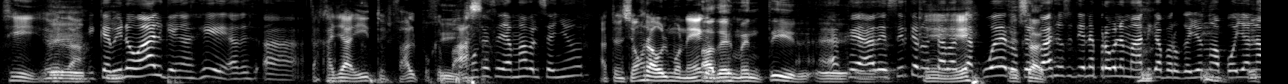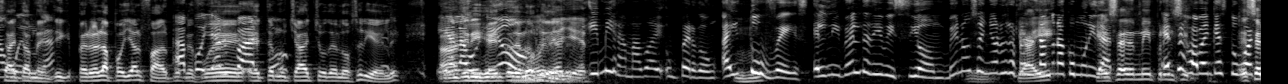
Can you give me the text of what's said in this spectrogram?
Sí, es verdad. Y que vino alguien aquí a, Está calladito el Falpo, ¿qué pasa? ¿Cómo que se llamaba el señor? Atención, Raúl Monegro. A desmentir. a, eh, decir que no estaba de acuerdo, que el barrio sí tiene problemática, pero que ellos no apoyan la huelga. Exactamente, pero él apoya al Falpo, que fue este muchacho de los Rieles, el dirigente de los Rieles. Y mira, Amado, un perdón, ahí tú ves el nivel de división. Vino un señor representando una comunidad. Ese, ese joven que estuvo ese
